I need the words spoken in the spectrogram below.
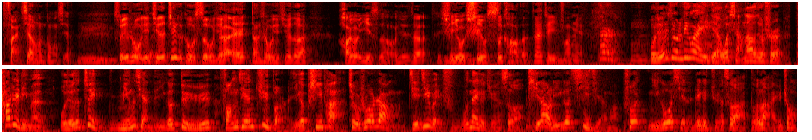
反向的东西，嗯，所以说我就觉得这个构思，我觉得哎，当时我就觉得好有意思啊，我觉得是有是有思考的在这一方面。但是嗯我觉得就另外一点，我想到就是他这里面，我觉得最明显的一个对于房间剧本的一个批判，就是说让杰基韦弗那个角色提到了一个细节嘛，说你给我写的这个角色啊得了癌症。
